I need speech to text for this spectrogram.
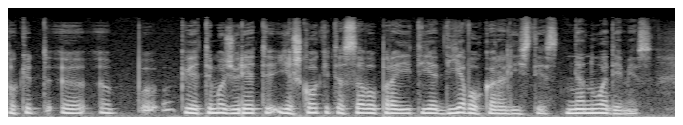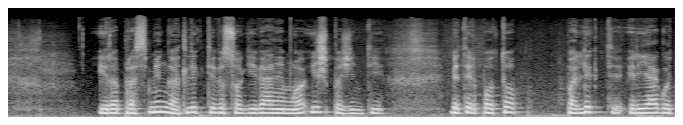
tokiu uh, kvietimo žiūrėti, ieškokite savo praeitie Dievo karalystės, nenuodėmės. Yra prasminga atlikti viso gyvenimo išpažinti, bet ir po to palikti. Ir jeigu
